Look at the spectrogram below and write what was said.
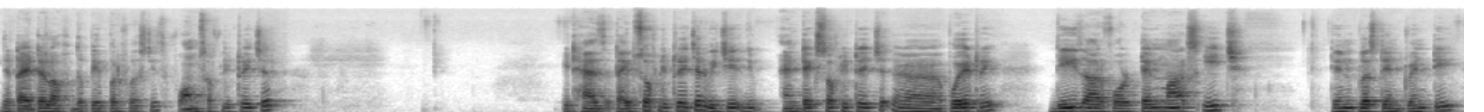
the title of the paper first is forms of literature. It has types of literature which is and texts of literature uh, poetry. These are for 10 marks each. 10 plus 10 20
